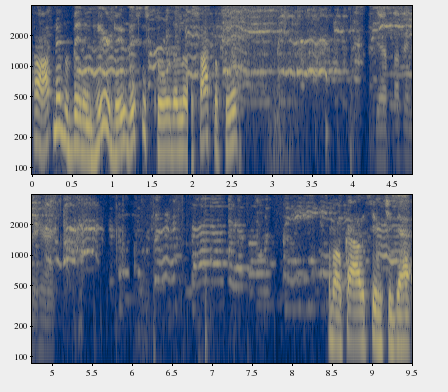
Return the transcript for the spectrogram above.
Oh, I've never been in here, dude. This is cool. The little soccer field. Come on, Kyle. Let's see what you got.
